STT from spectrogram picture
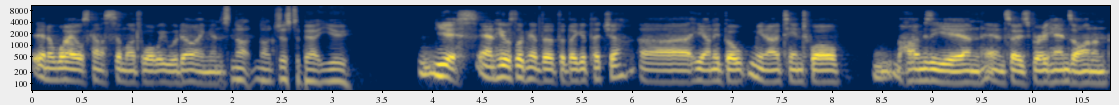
in a way, it was kind of similar to what we were doing. And it's not not just about you. Yes, and he was looking at the, the bigger picture. Uh, he only built, you know, 10, 12 homes a year, and, and so he's very hands on. And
